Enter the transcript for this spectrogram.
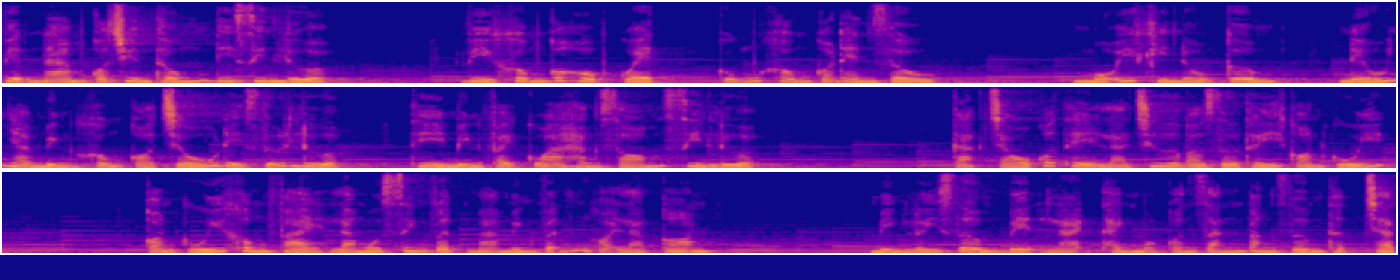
việt nam có truyền thống đi xin lửa. Vì không có hộp quẹt, cũng không có đèn dầu mỗi khi nấu cơm, nếu nhà mình không có chấu để giữ lửa, thì mình phải qua hàng xóm xin lửa. Các cháu có thể là chưa bao giờ thấy con cúi. Con cúi không phải là một sinh vật mà mình vẫn gọi là con. Mình lấy rơm bện lại thành một con rắn bằng rơm thật chặt.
